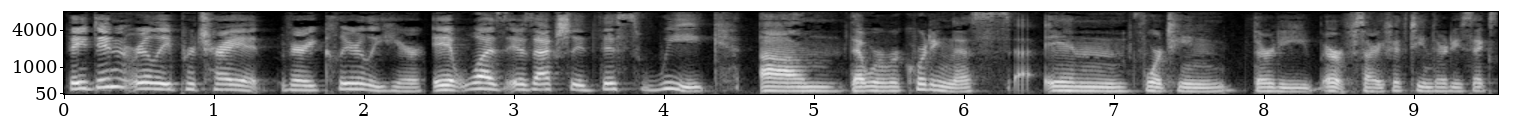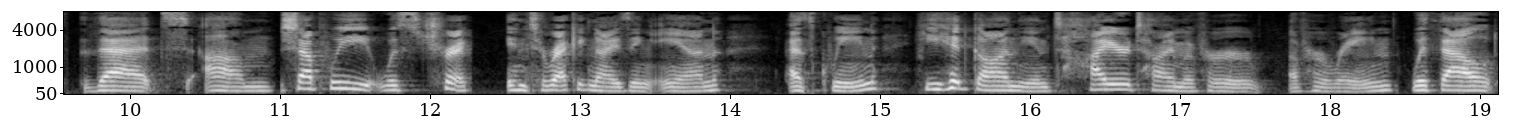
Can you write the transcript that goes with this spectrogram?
they didn't really portray it very clearly here. It was it was actually this week um, that we're recording this in 1430 or sorry 1536 that um, Chapuys was tricked into recognizing Anne as queen. He had gone the entire time of her of her reign without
